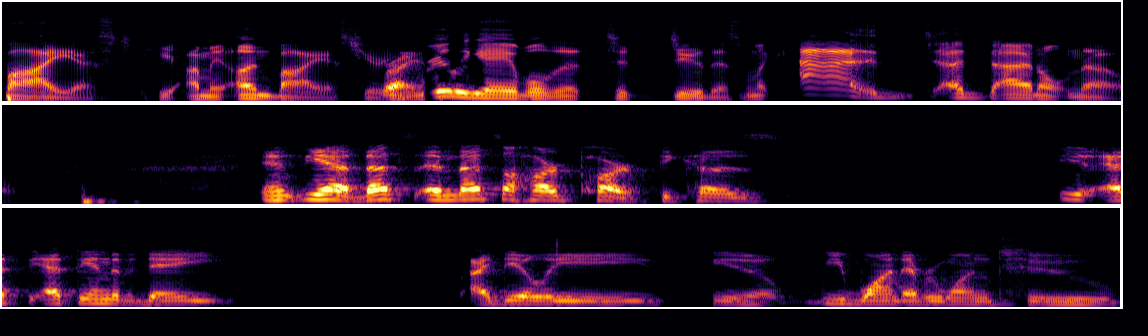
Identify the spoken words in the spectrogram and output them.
biased here? I mean, unbiased here. Right. You're really able to, to do this? I'm like, ah, I, I, I don't know. And yeah, that's and that's a hard part because at the, at the end of the day, ideally, you know, we want everyone to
